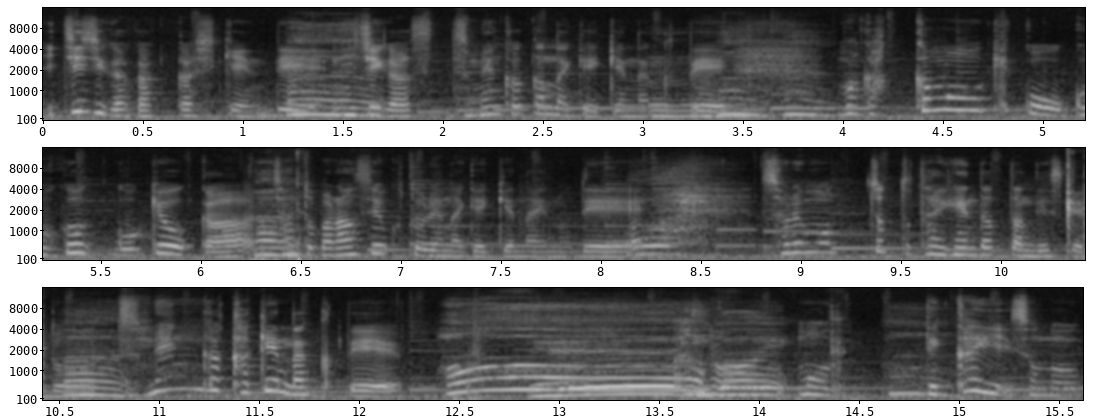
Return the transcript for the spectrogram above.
一次が学科試験で二次が図面書かなきゃいけなくてまあ学科も結構五五教科ちゃんとバランスよく取れなきゃいけないのでそれもちょっと大変だったんですけど、はい、図面が描けなくてはあ。もうでっかいその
